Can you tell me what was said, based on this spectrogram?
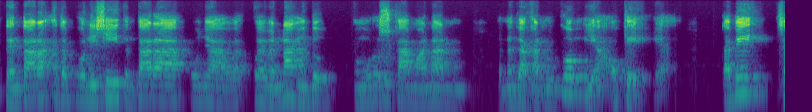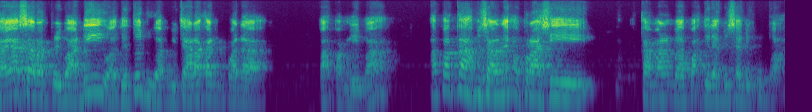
tentara atau polisi, tentara punya wewenang untuk mengurus keamanan penegakan hukum, ya oke okay, ya. Tapi saya secara pribadi waktu itu juga bicarakan kepada Pak Panglima, apakah misalnya operasi keamanan Bapak tidak bisa diubah,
